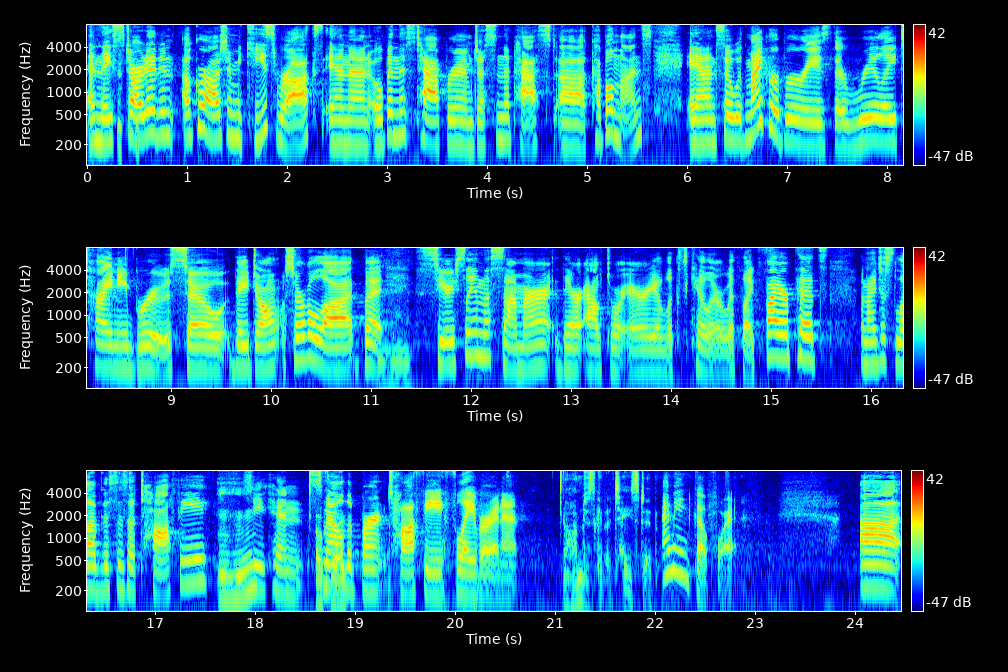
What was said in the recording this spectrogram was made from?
And they started in a garage in McKees Rocks and then opened this tap room just in the past uh, couple months. And so with microbreweries, they're really tiny brews. So they don't serve a lot, but Mm-hmm. seriously, in the summer, their outdoor area looks killer with like fire pits. And I just love this is a toffee, so you can smell. Okay. the burnt toffee flavor in it. Oh, I'm just gonna taste it. I mean, go for it. Uh,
